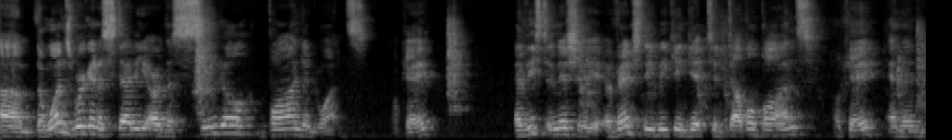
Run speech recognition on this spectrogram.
Um, the ones we're going to study are the single bonded ones. Okay, at least initially. Eventually, we can get to double bonds. Okay, and then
